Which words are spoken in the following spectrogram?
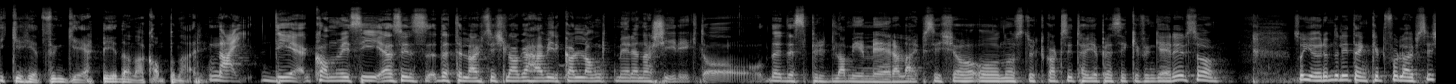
ikke helt fungerte i denne kampen her. Nei, det kan vi si. Jeg syns dette Leipzig-laget her virka langt mer energirikt. og Det, det sprudla mye mer av Leipzig. Og, og når Stuttgart sitt høye press ikke fungerer, så, så gjør de det litt enkelt for Leipzig.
